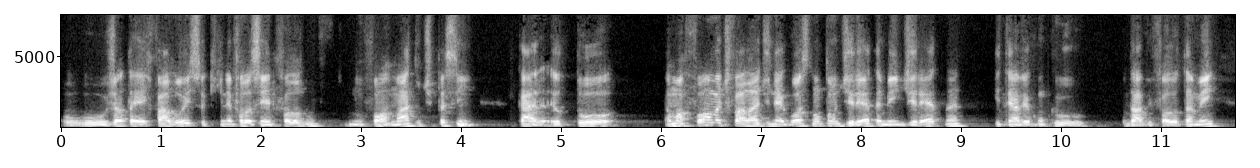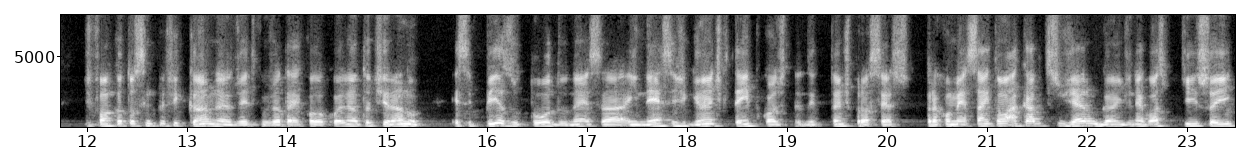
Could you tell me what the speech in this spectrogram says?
o, o JR falou isso aqui, né? Falou assim, ele falou num, num formato, tipo assim, cara, eu tô... É uma forma de falar de negócio não tão direta, é meio indireto, né? e tem a ver com o que o, Davi falou também, de forma que eu estou simplificando, né, do jeito que o JR colocou, né, eu estou tirando esse peso todo, né, essa inércia gigante que tem por causa de tanto processo para começar, então acaba que isso gera um ganho de negócio, porque isso aí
